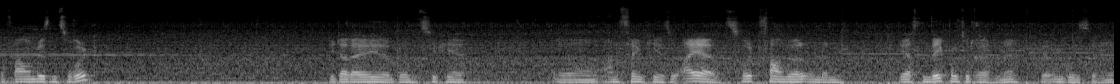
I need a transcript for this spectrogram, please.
Da fahren wir ein bisschen zurück. Wieder der hier im Prinzip hier äh, anfängt hier so Eier zurückfahren will, um den ersten Wegpunkt zu treffen, ne? Wäre ungünstig, ne?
